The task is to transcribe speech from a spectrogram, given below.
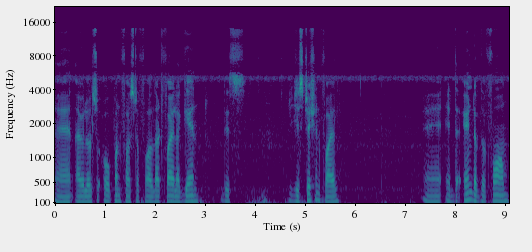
and I will also open first of all that file again this registration file. And at the end of the form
